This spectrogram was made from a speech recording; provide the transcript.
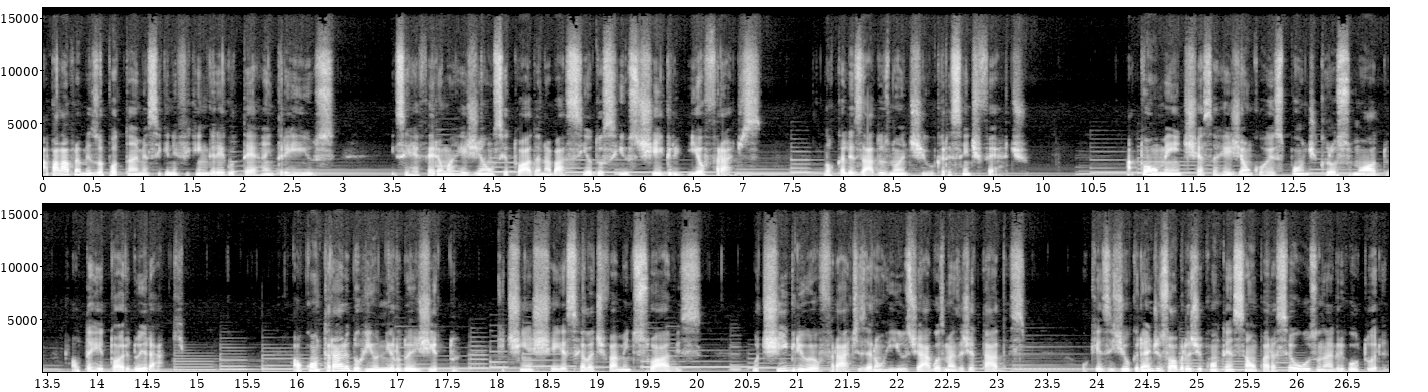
A palavra Mesopotâmia significa em grego terra entre rios e se refere a uma região situada na bacia dos rios Tigre e Eufrates, localizados no antigo crescente fértil. Atualmente, essa região corresponde, grosso modo, ao território do Iraque. Ao contrário do rio Nilo do Egito, que tinha cheias relativamente suaves, o Tigre e o Eufrates eram rios de águas mais agitadas, o que exigiu grandes obras de contenção para seu uso na agricultura.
